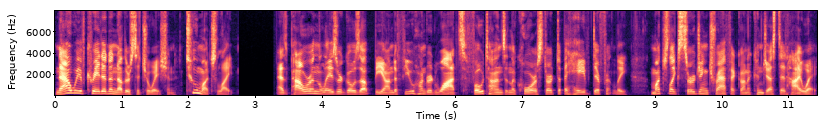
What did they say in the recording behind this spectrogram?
Now we have created another situation too much light. As power in the laser goes up beyond a few hundred watts, photons in the core start to behave differently, much like surging traffic on a congested highway.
